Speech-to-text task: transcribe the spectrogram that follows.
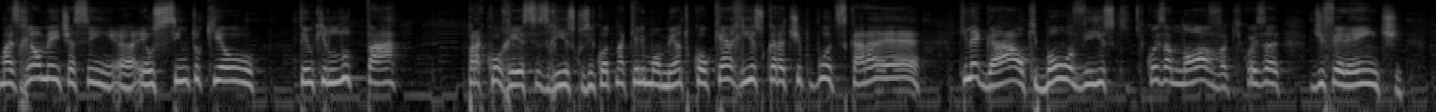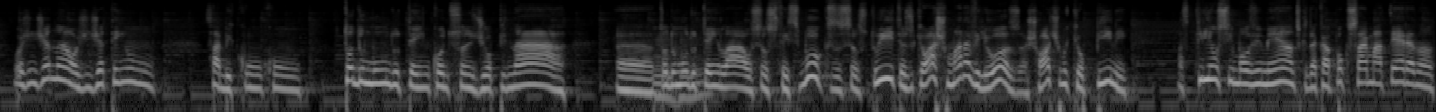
Mas realmente, assim, eu sinto que eu tenho que lutar pra correr esses riscos. Enquanto naquele momento, qualquer risco era tipo, putz, cara é. Que legal, que bom ouvir isso, que, que coisa nova, que coisa diferente. Hoje em dia não, hoje em dia tem um. Sabe, com. com todo mundo tem condições de opinar. ah, Todo mundo tem lá os seus Facebooks, os seus Twitters, o que eu acho maravilhoso, acho ótimo que opinem. Mas criam-se movimentos que daqui a pouco sai matéria na,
